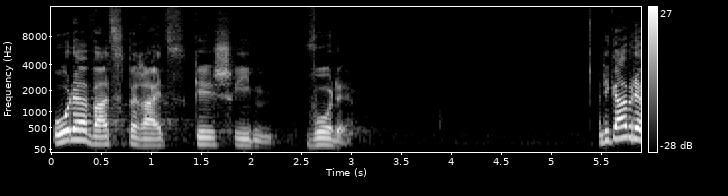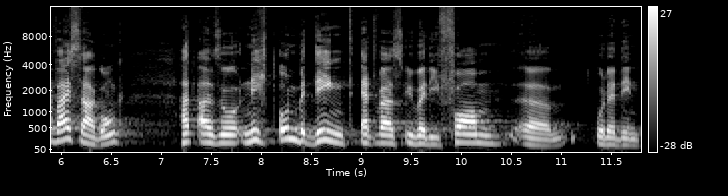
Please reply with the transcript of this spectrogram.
oder was bereits geschrieben wurde. Und die Gabe der Weissagung hat also nicht unbedingt etwas über die Form äh, oder den,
